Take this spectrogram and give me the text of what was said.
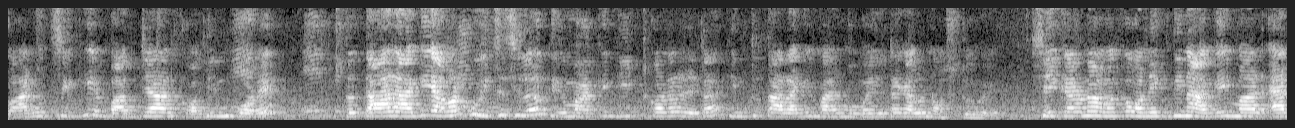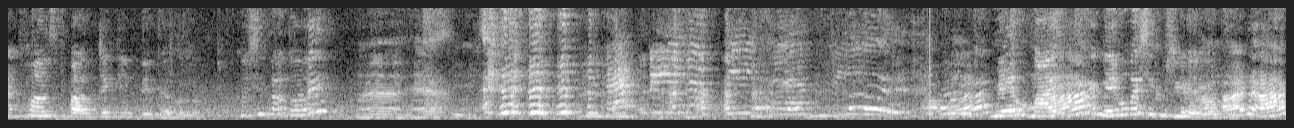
বার হচ্ছে গিয়ে বাচ্চা আর কদিন পরে তো তার আগে আমার খুব ইচ্ছে ছিল মাকে গিফট করার এটা কিন্তু তার আগে মায়ের মোবাইলটা গেল নষ্ট হয়ে। সেই কারণে আমাকে অনেক দিন আগেই মার অ্যাডভান্স বার্থডে গিফট দিতে হলো। খুশি তো তুমি? হ্যাঁ মেহু বেশি খুশি হয়ে আমার আর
